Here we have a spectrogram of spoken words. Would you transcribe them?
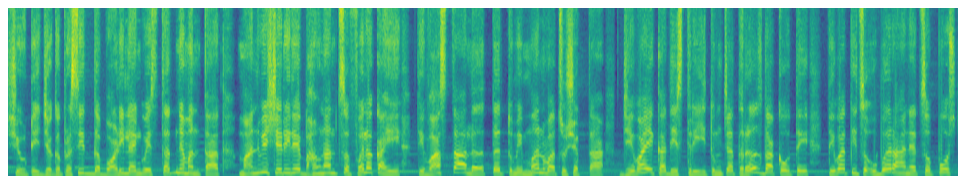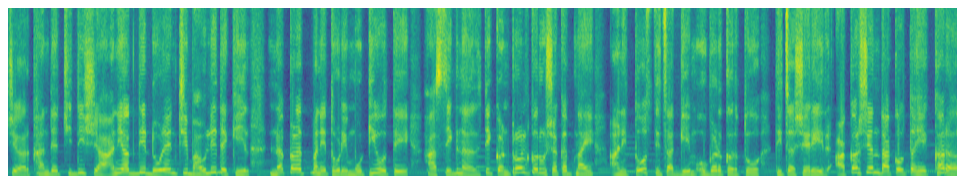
शेवटी जगप्रसिद्ध बॉडी लँग्वेज तज्ज्ञ म्हणतात मानवी शरीर हे भावनांचं फलक आहे. ते वाचता आलं तर तुम्ही मन वाचू शकता. जेव्हा एखादी स्त्री तुमच्यात रस दाखवते तेव्हा तिचं उभं राहण्याचं पोस्चर खांद्याची दिशा आणि अगदी डोळ्यांची भावली देखील नकळतपणे थोडी मोठी होते. हा सिग्नल ती कंट्रोल करू शकत नाही आणि तोच तिचा गेम उघड करतो. तिचं शरीर आकर्षण दाखवतं हे खरं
